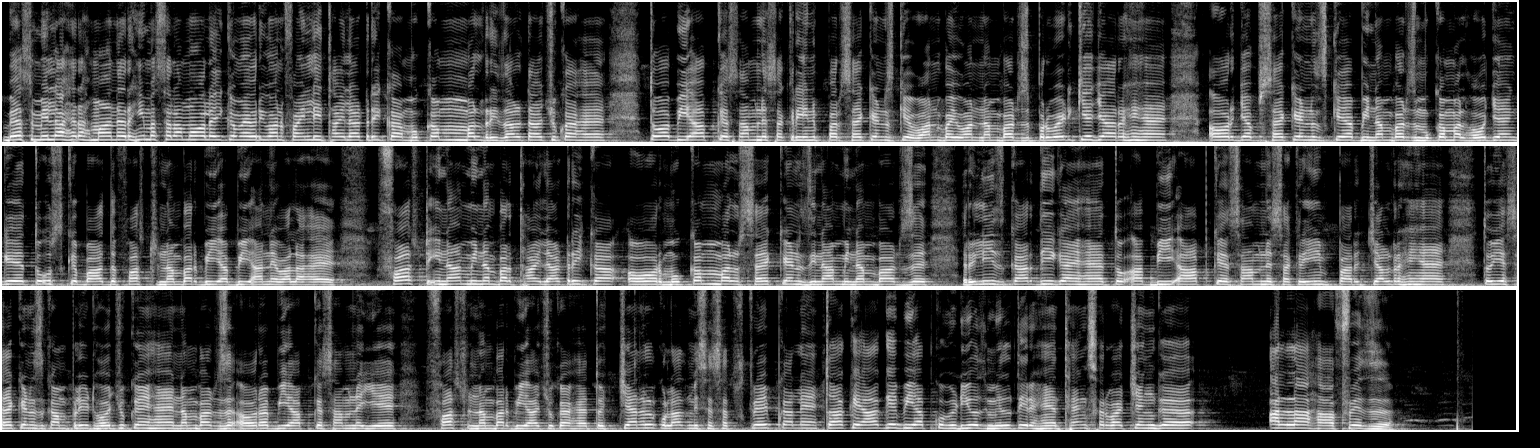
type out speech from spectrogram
बेसमिल्लाम अल्लाम everyone. Finally Thai lottery का मुकम्मल result आ चुका है। तो अभी आपके सामने स्क्रीन पर सेकंड्स के one by one numbers provide किए जा रहे हैं। और जब सेकंड्स के अभी नंबर्स मुकम्मल हो जाएँगे तो उसके बाद फ़र्स्ट नंबर भी अभी आने वाला है। फ़र्स्ट इनामी नंबर था लॉटरी का और मुकम्मल सेकंड इनामी नंबर्स रिलीज़ कर दिए गए हैं। तो अब भी आपके सामने स्क्रीन पर चल रहे हैं। तो ये सेकंड्स कंप्लीट हो चुके हैं नंबर्स और अभी आपके सामने ये फ़र्स्ट नंबर भी आ चुका है। तो चैनल को लाजमी से सब्सक्राइब कर लें ताकि आगे भी आपको वीडियोज़ मिलती रहें। थैंक्स फॉर वॉचिंग अल्लाह हाफिज़।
